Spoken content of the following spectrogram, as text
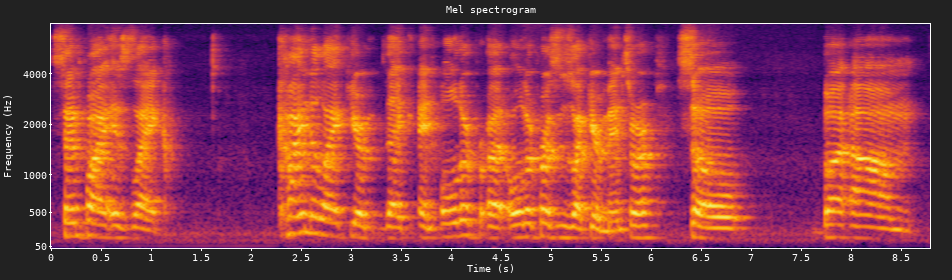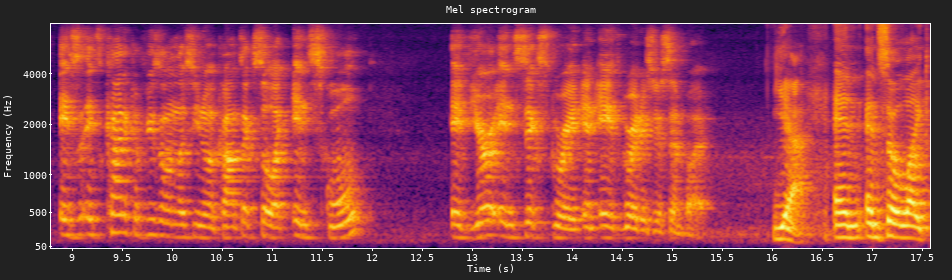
Senpai is like kind of like your like an older uh, older person who's like your mentor. So, but um, it's it's kind of confusing unless you know in context. So like in school, if you're in sixth grade and eighth grade is your senpai. Yeah, and and so like,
